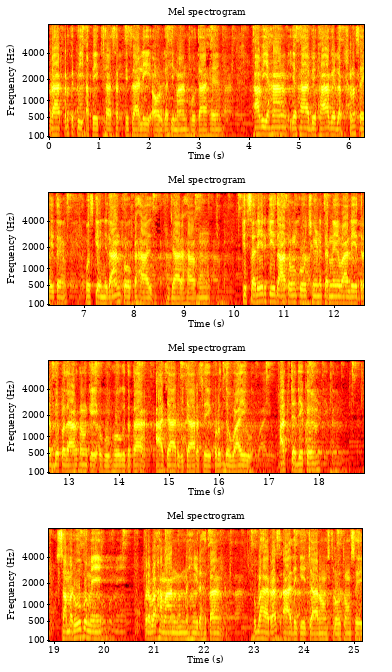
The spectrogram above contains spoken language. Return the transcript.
प्राकृत की अपेक्षा शक्तिशाली और गतिमान होता है। अब यहाँ यथा विभाग लक्षण सहित उसके निदान को कहा जा रहा हूँ। कि शरीर की दांतों को छीण करने वाले द्रव्य पदार्थों के उपभोग तथा आचार विचार से क्रुद्ध वायु अत्यधिक समरूप में प्रवहमान नहीं रहता। वह रस आदि के चारों स्रोतों से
